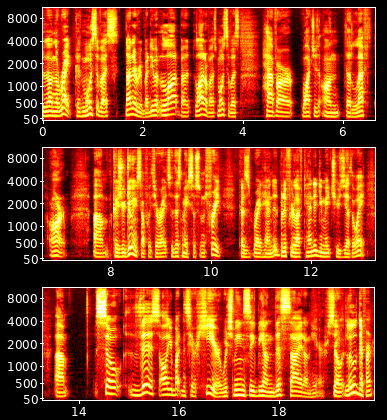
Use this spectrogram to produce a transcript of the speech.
on the right, because most of us, not everybody, but a lot, but a lot of us, most of us, have our watches on the left arm um, because you're doing stuff with your right. So this makes this one free because right-handed. But if you're left-handed, you may choose the other way. Um, so this, all your buttons are here, which means they'd be on this side on here. So a little different,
